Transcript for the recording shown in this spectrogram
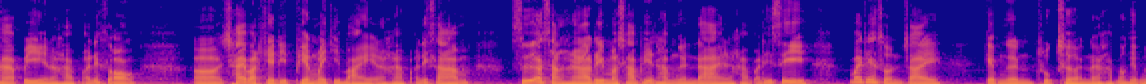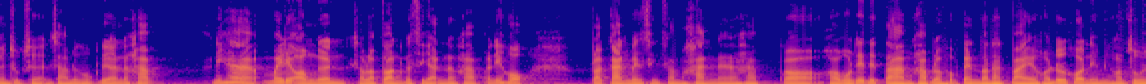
15 ปีนะครับ อันที่2ใช้บัตรเครดิตเพียงไม่กี่ใบนะครับ อันที่ 3 ซื้ออสังหาริมทรัพย์ที่ทำเงินได้นะครับ อันที่ 4 ไม่ได้สนใจเก็บเงินฉุกเฉินนะครับ ต้องเก็บเงินฉุกเฉิน 3-6 เดือนนะครับ อันที่ 5 ไม่ได้ออมเงินสำหรับตอนเกษียณนะครับ อันที่ 6 ประกันเป็นสิ่งสำคัญนะครับ ก็ขอบคุณที่ติดตามครับ แล้วพบกันตอนถัดไป ขอทุกคนเนี่ยมีความสุขใน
